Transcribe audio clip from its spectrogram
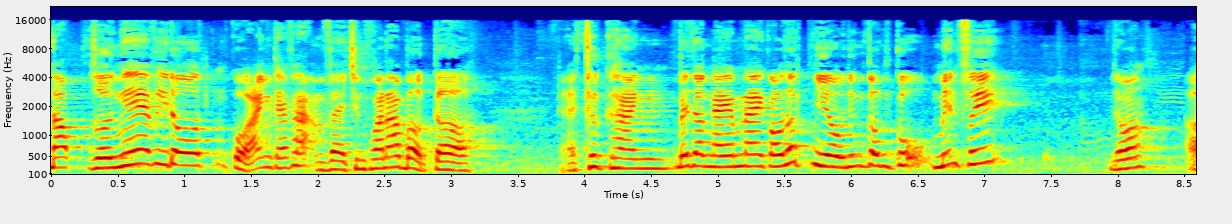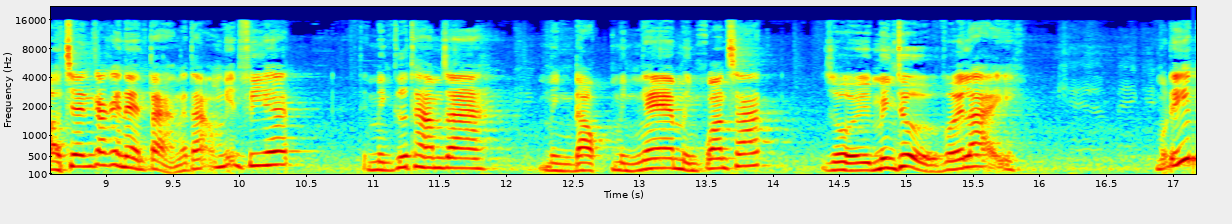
đọc rồi nghe video của anh Thái Phạm về chứng khoán A bờ cờ Đấy, thực hành. Bây giờ ngày hôm nay có rất nhiều những công cụ miễn phí đúng không? Ở trên các cái nền tảng người ta cũng miễn phí hết. Thì mình cứ tham gia mình đọc mình nghe mình quan sát rồi mình thử với lại một ít.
